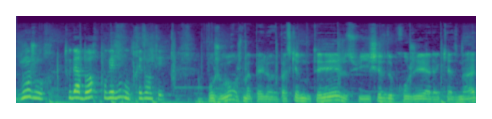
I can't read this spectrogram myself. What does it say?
Bonjour, tout d'abord, pouvez-vous vous présenter? Bonjour, je m'appelle Pascal Moutet, je suis chef de projet à la CASMAT.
